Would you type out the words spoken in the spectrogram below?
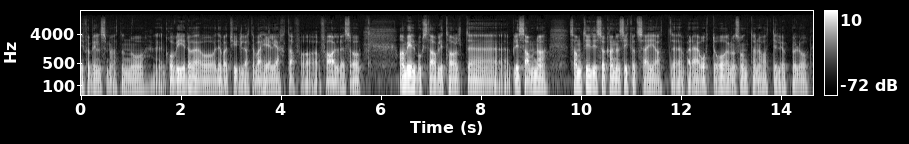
i forbindelse med at han nå eh, går videre, og det var tydelig at det var helhjerta fra, fra alle. Så han vil bokstavelig talt eh, bli savna. Samtidig så kan en sikkert si at eh, det er åtte år eller noe sånt han har hatt i Liverpool. og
